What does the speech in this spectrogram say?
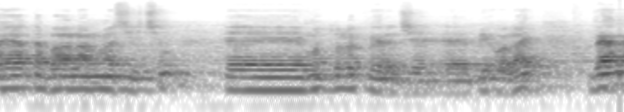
hayata bağlanması için mutluluk verici bir olay. Ben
